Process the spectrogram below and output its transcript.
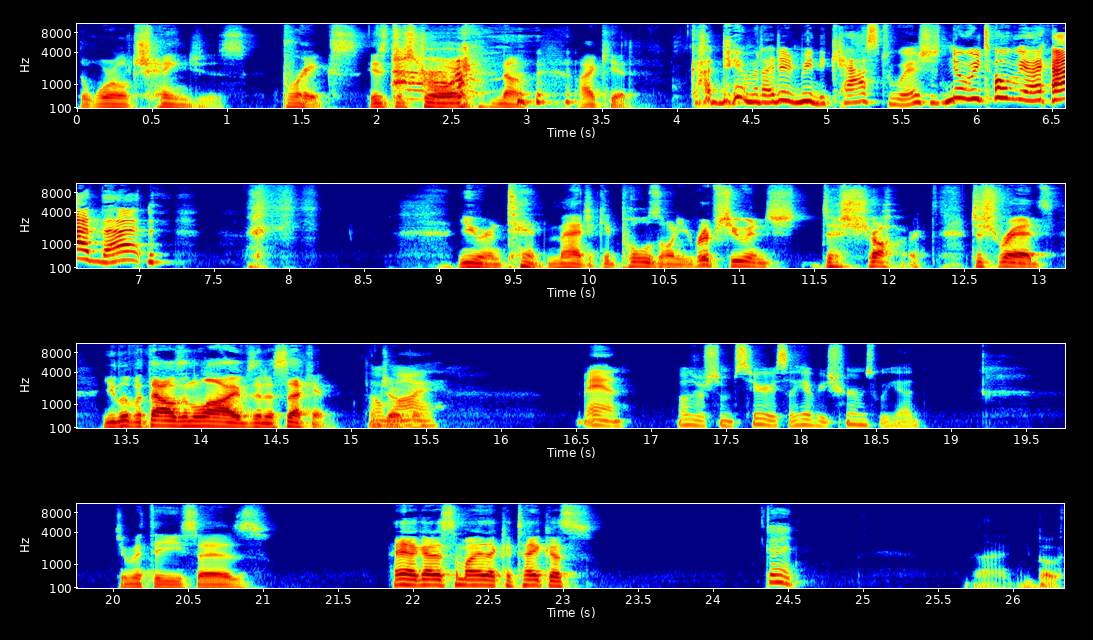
The world changes, breaks, is destroyed. Ah! no, I kid. God damn it! I didn't mean to cast wish. Nobody told me I had that. Your intent magic. It pulls on you, rips you in sh- to shards, to shreds. You live a thousand lives in a second. I'm oh joking. my, man, those are some seriously heavy shrooms we had. Timothy says, "Hey, I got us somebody that can take us." Good. Uh, you both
